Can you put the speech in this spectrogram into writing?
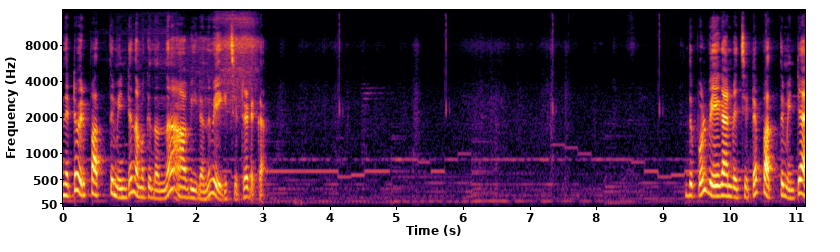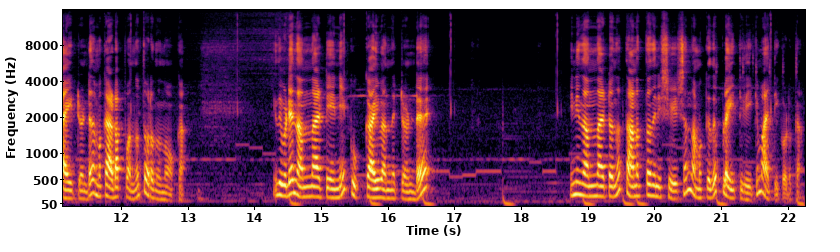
എന്നിട്ട് ഒരു പത്ത് മിനിറ്റ് നമുക്കിതൊന്ന് ആവിയിലൊന്ന് വേവിച്ചിട്ടെടുക്കാം. ഇതിപ്പോൾ വേകാൻ വെച്ചിട്ട് പത്ത് മിനിറ്റ് ആയിട്ടുണ്ട്. നമുക്ക് അടപ്പൊന്ന് തുറന്ന് നോക്കാം. ഇതിവിടെ നന്നായിട്ട് തന്നെ കുക്കായി വന്നിട്ടുണ്ട്. ഇനി നന്നായിട്ടൊന്ന് തണുത്തതിന് ശേഷം നമുക്കിത് പ്ലേറ്റിലേക്ക് മാറ്റി കൊടുക്കാം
